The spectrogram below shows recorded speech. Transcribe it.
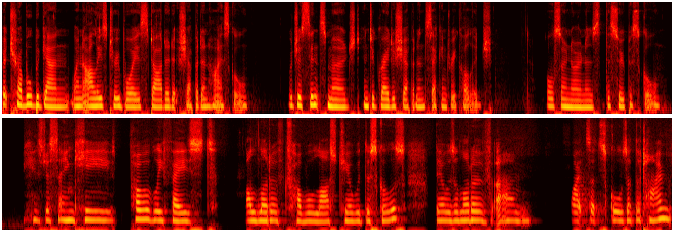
But trouble began when Ali's two boys started at Shepparton High School, which has since merged into Greater Shepparton Secondary College, also known as the Super School. He's just saying he probably faced a lot of trouble last year with the schools. There was a lot of um, fights at schools at the time.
